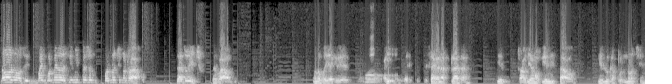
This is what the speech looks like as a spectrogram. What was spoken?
No, no, si- bueno, por menos de 100 mil pesos por noche no trabajo. Trato hecho, cerrado. No lo podía creer. Oh, Ahí empecé, a ganar plata, trabajamos bien listados, 100 lucas por noche,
